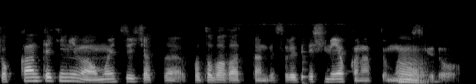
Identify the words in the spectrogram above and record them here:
直感的には思いついちゃった言葉があったんで、それで締めようかなって思うんですけど、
